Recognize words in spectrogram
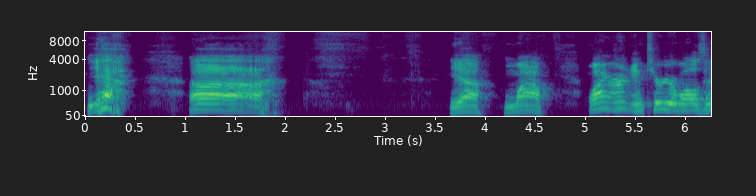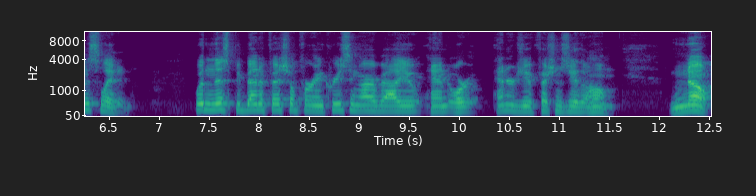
yeah, uh, yeah. Wow. Why aren't interior walls insulated? Wouldn't this be beneficial for increasing R value and or energy efficiency of the home? No.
